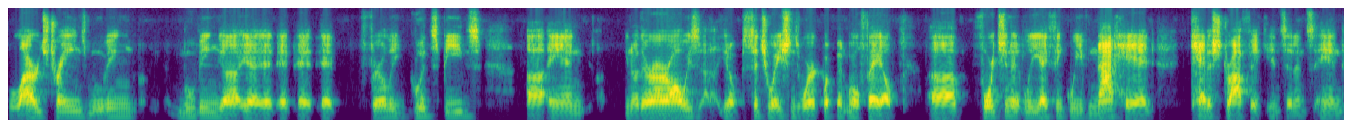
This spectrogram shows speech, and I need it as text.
large trains moving moving uh, at, at, at, fairly good speeds, uh, and you know there are always uh, you know situations where equipment will fail. Uh, fortunately, I think we've not had catastrophic incidents, and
